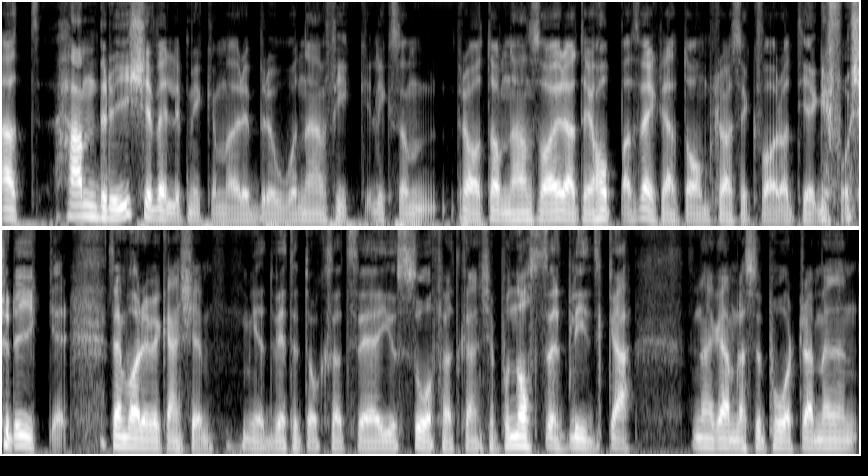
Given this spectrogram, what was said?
Att han bryr sig väldigt mycket om Örebro och när han fick liksom prata om det, han sa ju det att jag hoppas verkligen att de klarar sig kvar och att Degerfors ryker. Sen var det väl kanske medvetet också att säga just så för att kanske på något sätt blidka sina gamla supportrar men en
